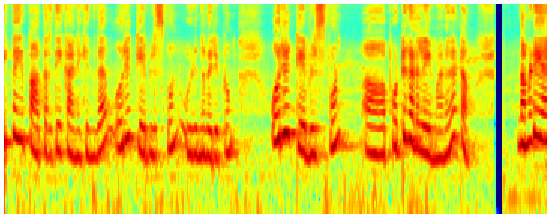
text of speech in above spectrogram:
ഇപ്പോൾ ഈ പാത്രത്തിൽ കാണിക്കുന്നത് ഒരു ടേബിൾ സ്പൂൺ ഉഴുന്നുപരിപ്പും ഒരു ടേബിൾ സ്പൂൺ പൊട്ടുകടലയുമാണ് കേട്ടോ. നമ്മുടെ ആ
